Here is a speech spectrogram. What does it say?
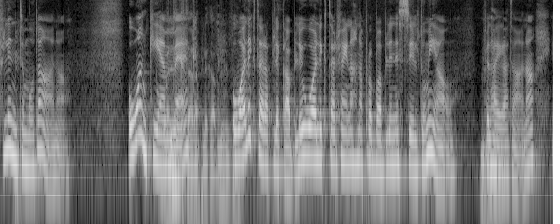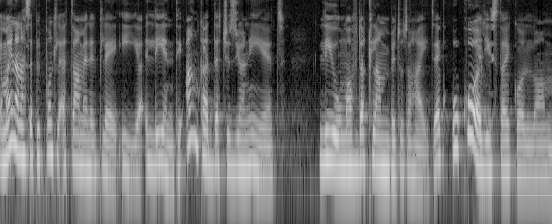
fl-intimu tagħna. U anki hemmhekk huwa l-iktar applikabbli, huwa l-iktar fejn aħna probabbli nissiltu miegħu fil-ħajja mhm. tagħna. Imma jiena naħseb il-punt li qed tagħmel il-play hija li inti anka d-deċiżjonijiet li huma f'dak l-ambitu ta' ħajtek ukoll jista' jkollhom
